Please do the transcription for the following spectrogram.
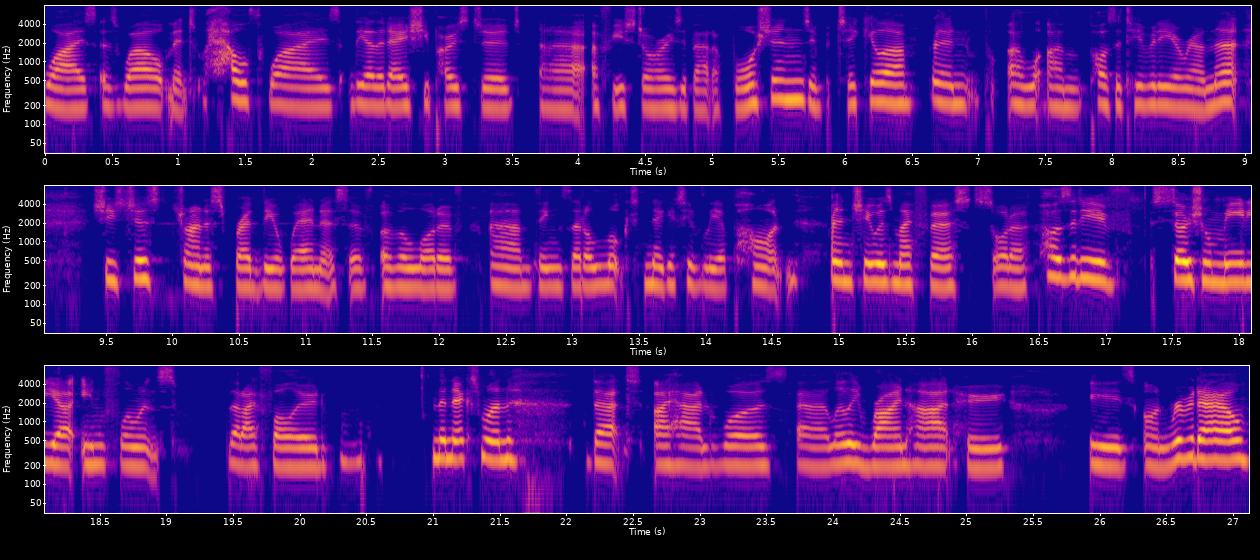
wise as well, mental health wise. The other day, she posted uh, a few stories about abortions in particular and p- a lo- um, positivity around that. She's just trying to spread the awareness of, of a lot of um, things that are looked negatively upon. And she was my first sort of positive social media influence that I followed. Mhm. The next one that I had was uh, Lili Reinhart, who is on Riverdale.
